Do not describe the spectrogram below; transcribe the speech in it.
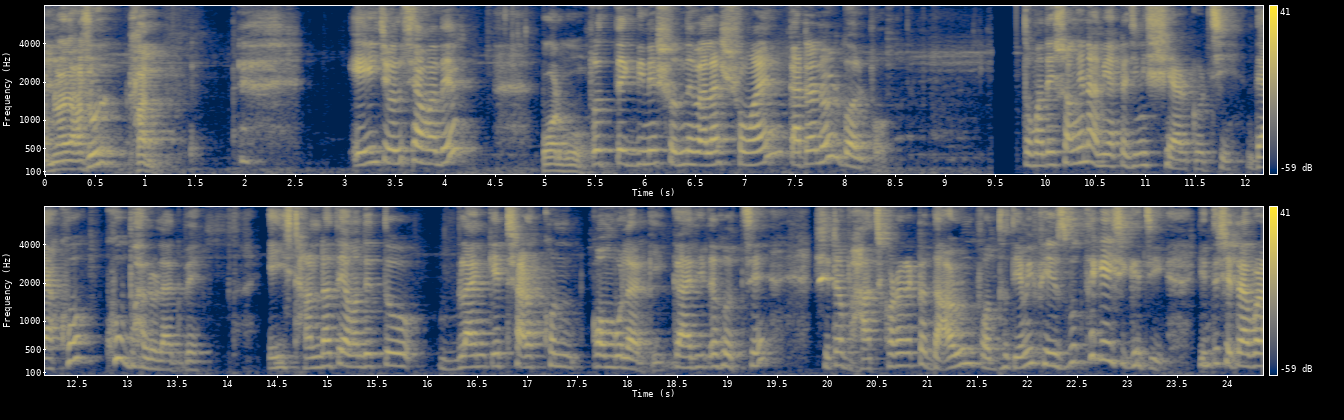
আপনারা আসুন খান। এই চলছে আমাদের পর্ব। প্রত্যেক দিনের সন্ধেবেলার সময় কাটানোর গল্প। তোমাদের সঙ্গে না আমি একটা জিনিস শেয়ার করছি। দেখো, খুব ভালো লাগবে। এই ঠান্ডাতে আমাদের তো ব্ল্যাঙ্কেট সারাক্ষণ কম্বল আর কি, গায়ে দিতে হচ্ছে। সেটা ভাঁজ করার একটা দারুণ পদ্ধতি। আমি ফেসবুক থেকেই শিখেছি, কিন্তু সেটা আবার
